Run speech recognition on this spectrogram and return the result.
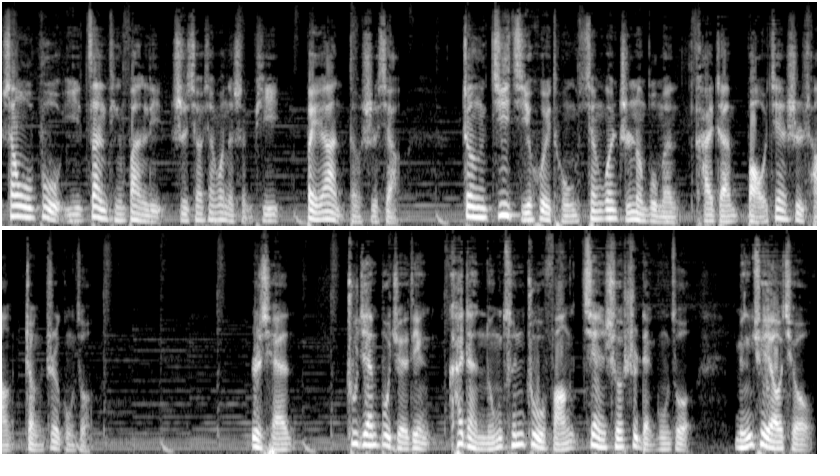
商务部已暂停办理直销相关的审批、备案等事项，正积极会同相关职能部门开展保健市场整治工作。日前，住建部决定开展农村住房建设试点工作，明确要求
